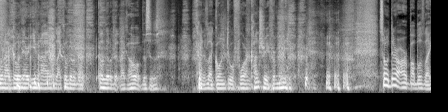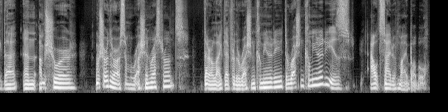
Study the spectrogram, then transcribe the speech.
when I go there, even I am like a little bit a little bit like, oh, this is kind of like going to a foreign country for me. so there are bubbles like that, and I'm sure I'm sure there are some Russian restaurants that are like that for the Russian community. The Russian community is outside of my bubble.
